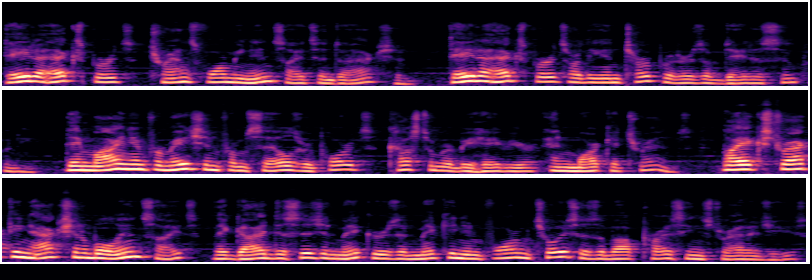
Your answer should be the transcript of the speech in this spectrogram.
Data experts transforming insights into action. Data experts are the interpreters of data symphony. They mine information from sales reports, customer behavior, and market trends. By extracting actionable insights, they guide decision makers in making informed choices about pricing strategies,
